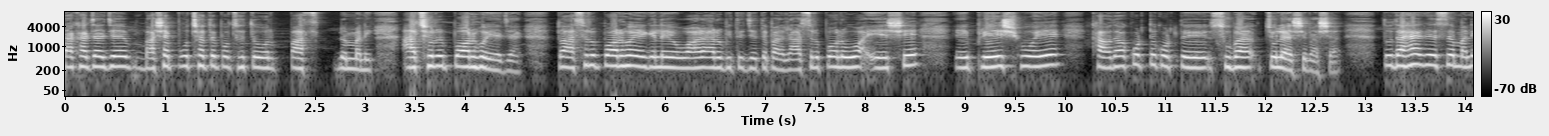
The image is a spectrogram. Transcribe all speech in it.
দেখা যায় যে বাসায় পৌঁছাতে পৌঁছাতে ওর পাঁচ মানে আছরের পর হয়ে যায়। তো আছরের পর হয়ে গেলে ও আর আরবিতে যেতে পারে না। আসরের পর ও এসে ফ্রেশ হয়ে খাওয়া দাওয়া করতে করতে সুভা চলে আসে বাসা তো দেখা গেছে মানে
